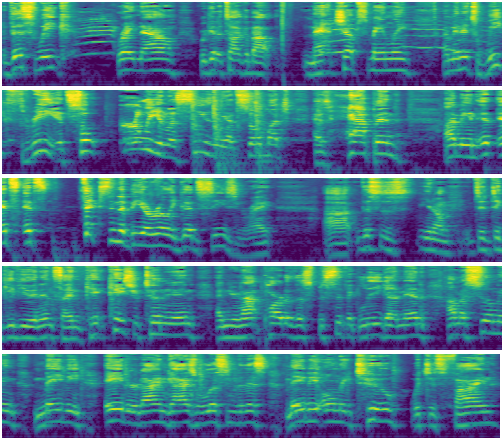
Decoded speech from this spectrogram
this week, right now, we're going to talk about matchups mainly. I mean, it's week three. It's so early in the season, yet so much has happened. I mean, it, it's it's fixing to be a really good season, right? Uh, this is, you know, to, to give you an insight, in ca- case you're tuning in and you're not part of the specific league I'm in, I'm assuming maybe eight or nine guys will listen to this, maybe only two, which is fine.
